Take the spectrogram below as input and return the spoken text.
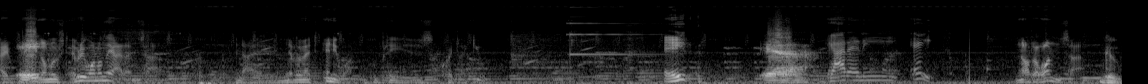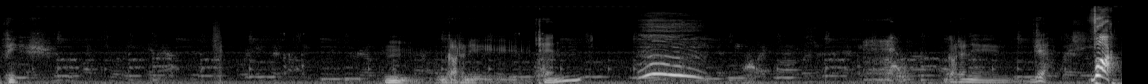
I've played almost everyone on the island, sir. And I've never met anyone who plays quite like you. Eight? yeah. Got any eight? Not a one, sir. Go fish. Hmm. Got any tens? Got any jacks? Fuck!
